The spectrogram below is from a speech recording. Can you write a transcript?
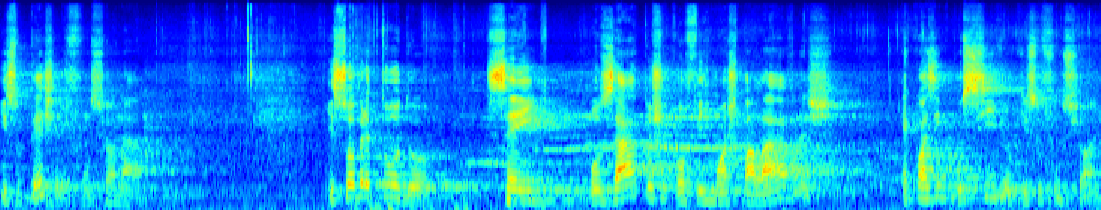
isso deixa de funcionar. E, sobretudo, sem os atos que confirmam as palavras, é quase impossível que isso funcione.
